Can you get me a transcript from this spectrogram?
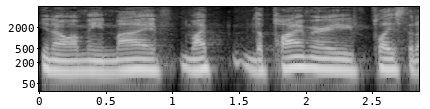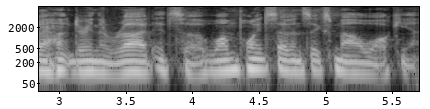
you know, I mean, my my the primary place that I hunt during the rut, it's a 1.76 mile walk in.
